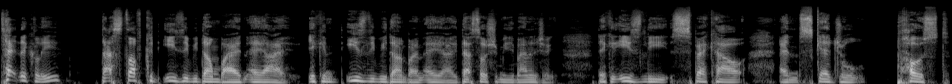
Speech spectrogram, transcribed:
Technically, that stuff could easily be done by an AI. It can easily be done by an AI. That's social media managing. They could easily spec out and schedule post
